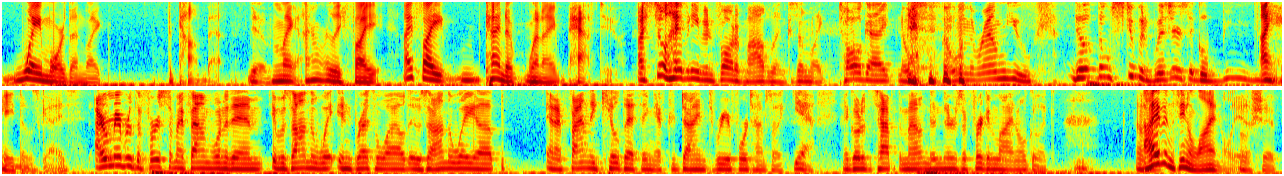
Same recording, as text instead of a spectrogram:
way more than like the combat Yeah. I'm like, I don't really fight. I fight kind of when I have to. I still haven't even fought a moblin because I'm like tall guy. Nope, going around you. Tho- those stupid wizards that go. Bing. I hate those guys. I remember the first time I found one of them. It was on the way in Breath of Wild. It was on the way up, and I finally killed that thing after dying three or four times. Like, yeah. I go to the top of the mountain, then there's a friggin' lion. I'll go like, I I like, haven't seen a Lynel yet. oh shit.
